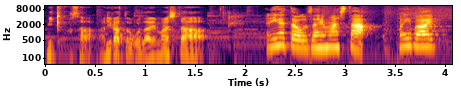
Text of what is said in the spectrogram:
みきこさん、ありがとうございました。ありがとうございました。バイバイ。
